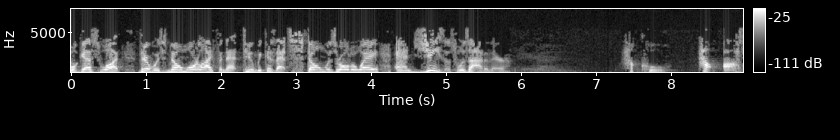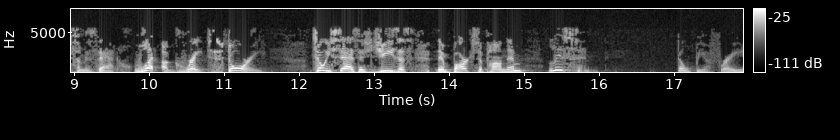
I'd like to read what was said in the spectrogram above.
Well, guess what? There was no more life in that tomb because that stone was rolled away and Jesus was out of there. How cool. How awesome is that? What a great story. So he says, as Jesus embarks upon them, listen, don't be afraid.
